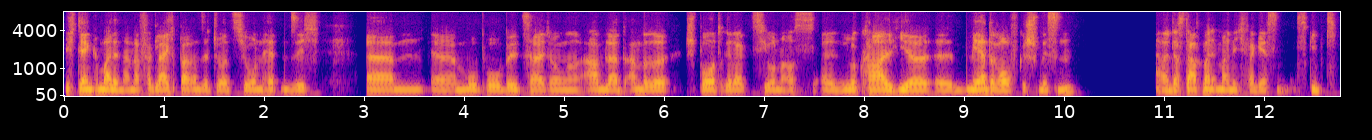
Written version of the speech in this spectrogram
Ich denke mal, in einer vergleichbaren Situation hätten sich ähm, äh, Mopo, Bildzeitung, Abendblatt, andere Sportredaktionen aus äh, lokal hier äh, mehr draufgeschmissen. Das darf man immer nicht vergessen. Es gibt,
